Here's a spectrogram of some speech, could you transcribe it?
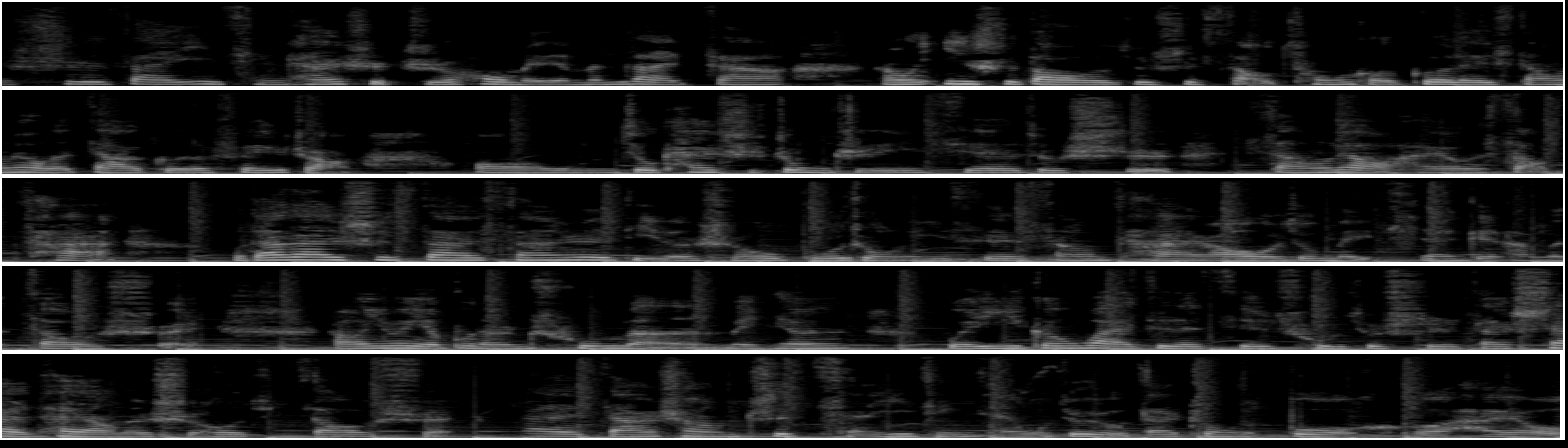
也是在疫情开始之后，每天闷在家，然后意识到了就是小葱和各类香料的价格的飞涨，嗯，我们就开始种植一些就是香料还有小菜。我大概是在三月底的时候播种了一些香菜，然后我就每天给它们浇水，然后因为也不能出门，每天唯一跟外界的接触就是在晒太阳的时候去浇水。再加上之前疫情前我就有在种的薄荷，还有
